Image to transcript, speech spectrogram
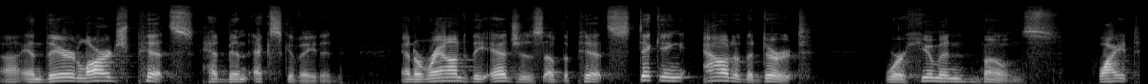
Uh, and there, large pits had been excavated. And around the edges of the pits, sticking out of the dirt, were human bones, white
